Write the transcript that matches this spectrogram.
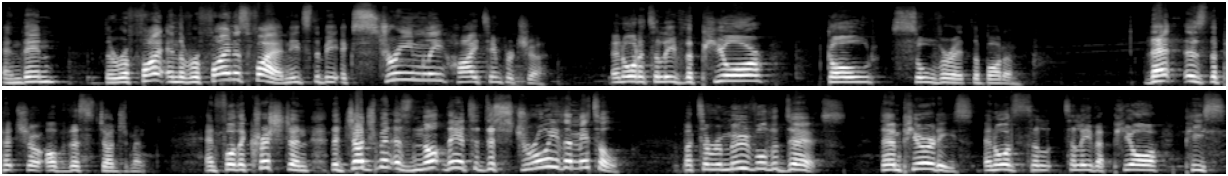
And then the refi- and the refiner's fire needs to be extremely high temperature in order to leave the pure gold, silver at the bottom. That is the picture of this judgment. And for the Christian, the judgment is not there to destroy the metal, but to remove all the dirt, the impurities, in order to, to leave a pure piece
